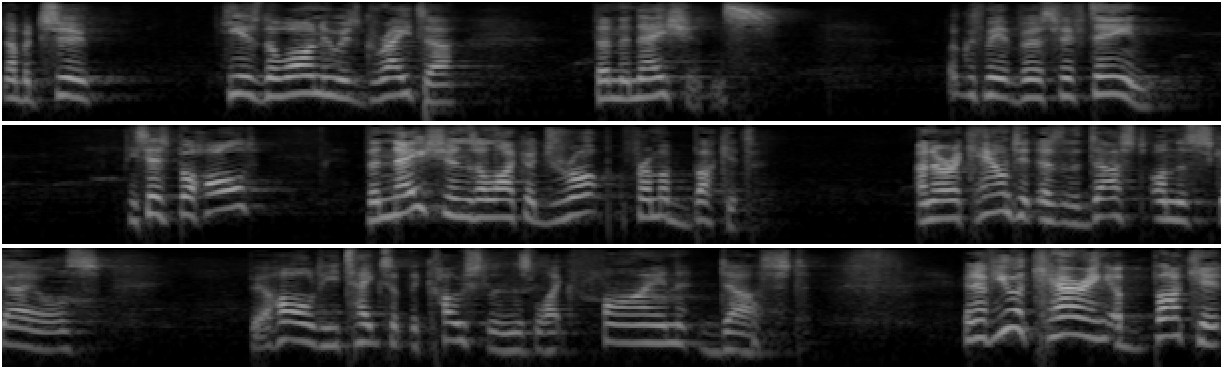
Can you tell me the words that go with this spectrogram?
Number two, he is the one who is greater than the nations. Look with me at verse 15. He says, Behold, the nations are like a drop from a bucket and are accounted as the dust on the scales. Behold, he takes up the coastlands like fine dust. And if you were carrying a bucket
